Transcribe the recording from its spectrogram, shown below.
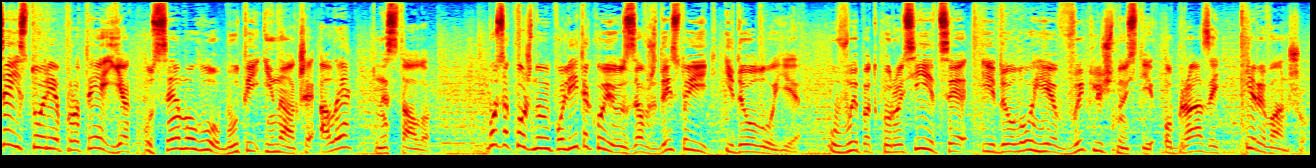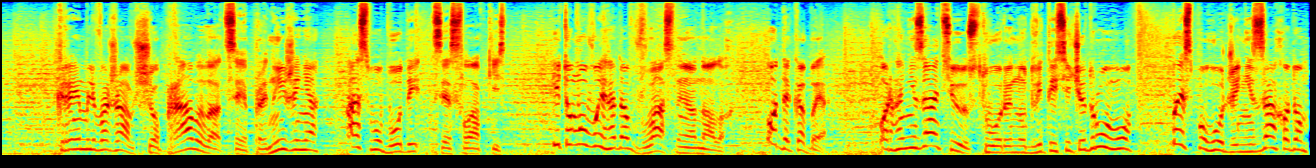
Це історія про те, як усе могло бути інакше, але не стало. Бо за кожною політикою завжди стоїть ідеологія. У випадку Росії це ідеологія виключності, образи і реваншу. Кремль вважав, що правила це приниження, а свободи це слабкість. І тому вигадав власний аналог ОДКБ. Організацію, створену 2002-го, без погоджень з Заходом,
